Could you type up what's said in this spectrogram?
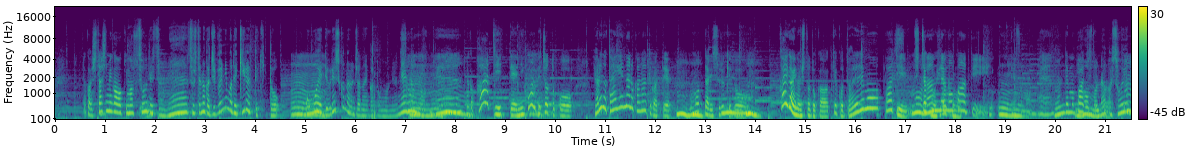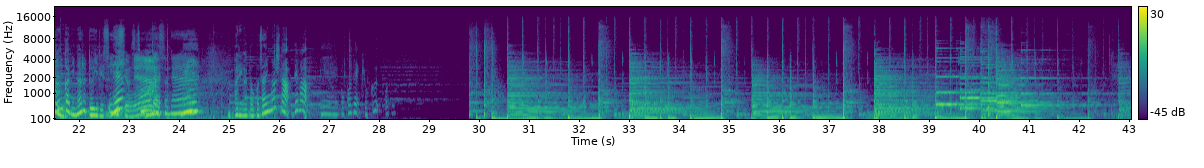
だから親しみが湧きますよね。そうですよね。そしてなんか自分にもできるってきっとうん。思えて嬉しくなるんじゃないかと思うんだよね、そうなんかですね。うんなんかパーティーって日本ってちょっとこうやるの大変なのかなとかってうん思ったりするけど、うん海外の人とか結構誰でもパーティーちっちゃくも開くとももパーティーうんうんですもんね、何でも日パーティー本もなんかそういう文化になるといいですね、いいですよね。そうですね。ねありがとうございました。では、えーここで曲。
